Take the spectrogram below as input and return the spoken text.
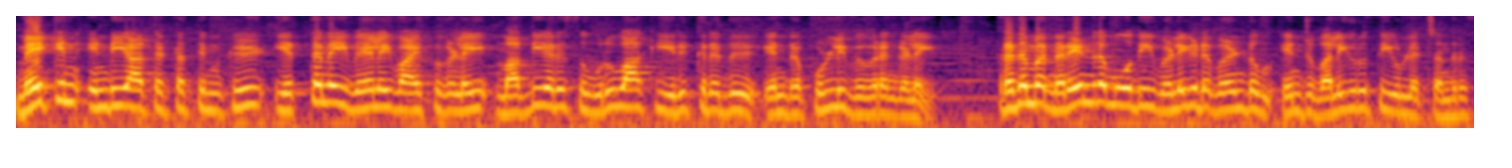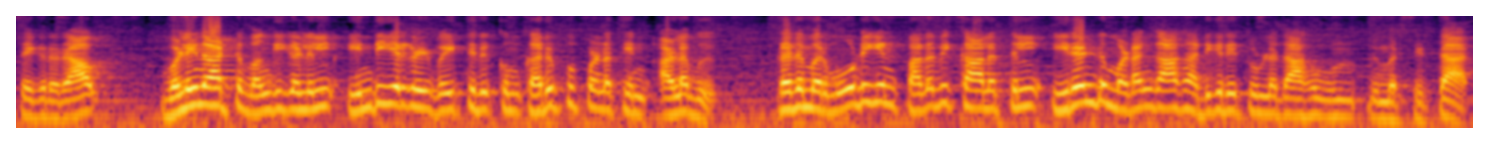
மேக் இன் இந்தியா திட்டத்தின் கீழ் எத்தனை வேலை வாய்ப்புகளை மத்திய அரசு உருவாக்கி இருக்கிறது என்ற புள்ளி விவரங்களை பிரதமர் நரேந்திர மோடி வெளியிட வேண்டும் என்று வலியுறுத்தியுள்ள சந்திரசேகர ராவ் வெளிநாட்டு வங்கிகளில் இந்தியர்கள் வைத்திருக்கும் கருப்பு பணத்தின் அளவு பிரதமர் மோடியின் பதவிக்காலத்தில் இரண்டு மடங்காக அதிகரித்துள்ளதாகவும் விமர்சித்தார்.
